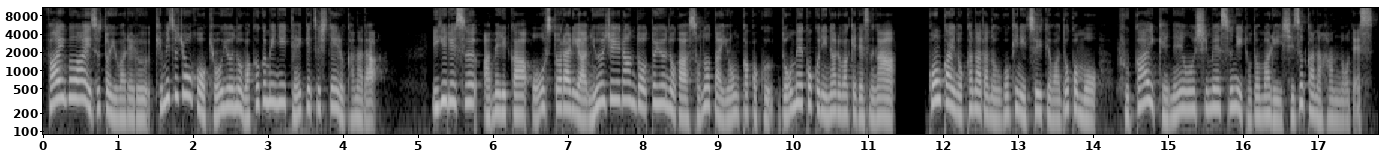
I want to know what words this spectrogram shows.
ファイブアイズと言われる機密情報共有の枠組みに締結しているカナダ。イギリス、アメリカ、オーストラリア、ニュージーランドというのがその他4カ国、同盟国になるわけですが、今回のカナダの動きについてはどこも深い懸念を示すにとどまり静かな反応です。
